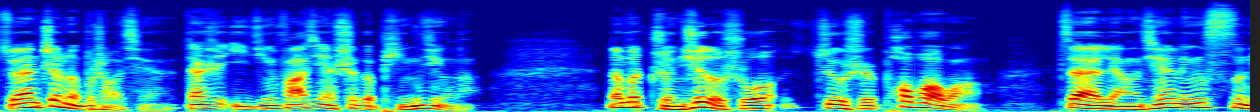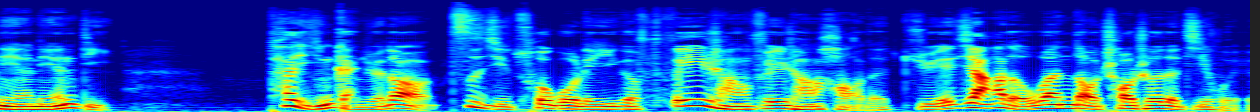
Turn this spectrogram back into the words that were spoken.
虽然挣了不少钱，但是已经发现是个瓶颈了。那么准确的说，就是泡泡网。在两千零四年年底，他已经感觉到自己错过了一个非常非常好的绝佳的弯道超车的机会，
